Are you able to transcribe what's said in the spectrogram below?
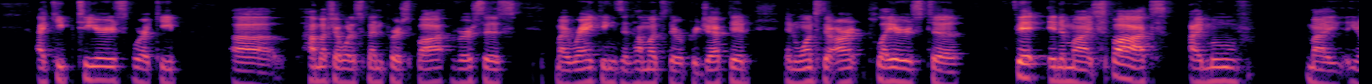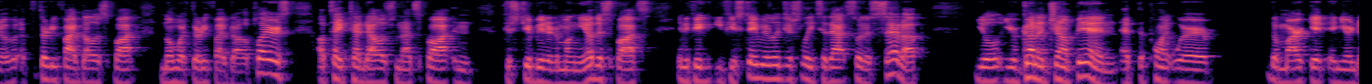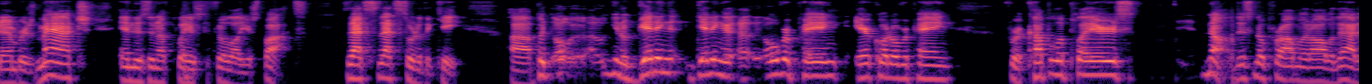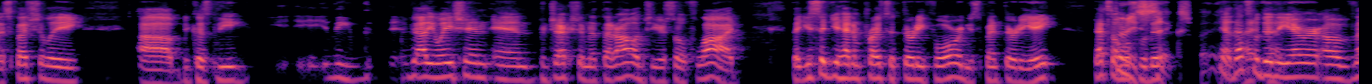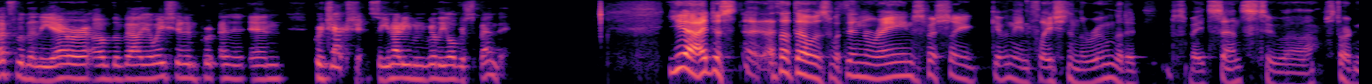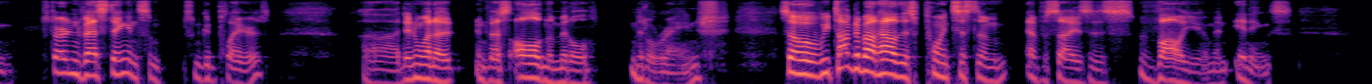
i keep tiers where i keep uh how much i want to spend per spot versus my rankings and how much they were projected. And once there aren't players to fit into my spots, I move my you know $35 spot no more $35 players. I'll take $10 from that spot and distribute it among the other spots. And if you if you stay religiously to that sort of setup you'll you're going to jump in at the point where the market and your numbers match and there's enough players to fill all your spots. So that's that's sort of the key. Uh, but oh, you know getting getting a, a overpaying air quote overpaying for a couple of players no there's no problem at all with that especially uh, because the the valuation and projection methodology are so flawed that you said you had him priced at 34 and you spent 38 that's almost within yeah, yeah, that's I, within I, the error of that's within the error of the valuation and, and, and projection so you're not even really overspending. Yeah i just i thought that was within range especially given the inflation in the room that it just made sense to uh start and start investing in some some good players uh, I didn't want to invest all in the middle middle range. So we talked about how this point system emphasizes volume and innings.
